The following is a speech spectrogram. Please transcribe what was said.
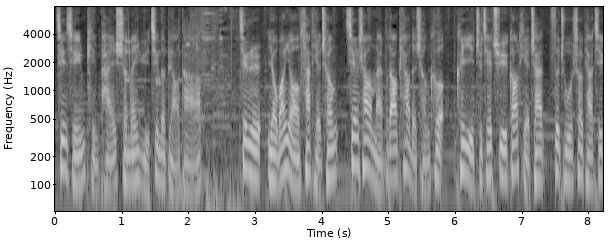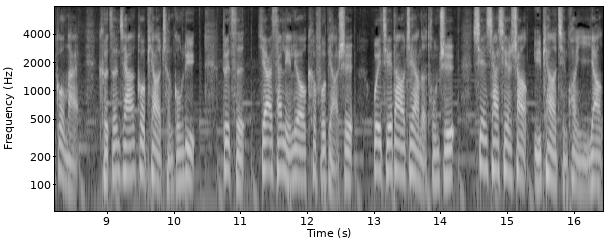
进行品牌审美语境的表达。近日，有网友发帖称，线上买不到票的乘客可以直接去高铁站自助售票机购买，可增加购票成功率。对此，一二三零六客服表示，未接到这样的通知，线下线上余票情况一样，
